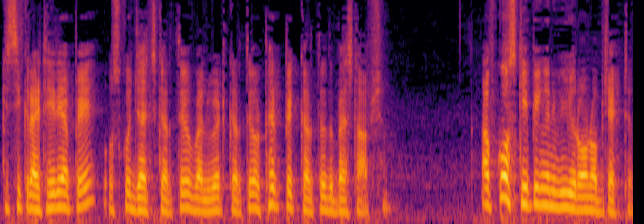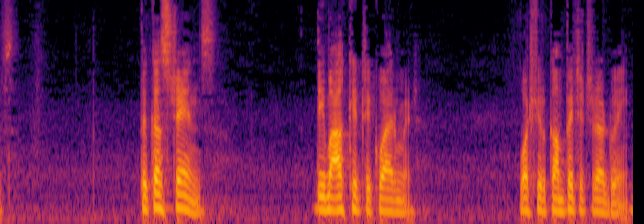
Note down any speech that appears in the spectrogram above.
کسی کرائٹیریا پہ اس کو جج کرتے ہو ویلویٹ کرتے ہو اور پھر پک کرتے ہو the best option of course keeping in your own objective the constraints the market requirement what your competitor are doing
